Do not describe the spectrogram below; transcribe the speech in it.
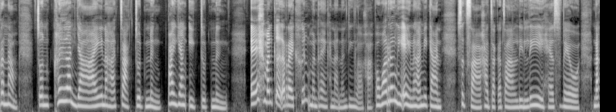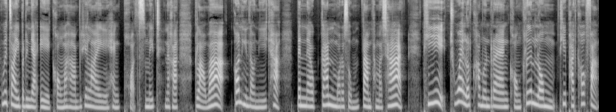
กระหน่ำจนเคลื่อนย้ายนะคะ จากจุดหนึ่งไปยังอีกจุดหนึ่งเอ๊ะ มันเกิดอะไรขึ้นมันแรงขนาดนั้นจริงเหรอคะ เพราะว่าเรื่องนี้เองนะคะมีการศึกษาค่ะจากอาจารย์ลินลี่เฮสเวลนักวิจัยปริญญาเอกของมหาวิทยาลัยแห่งพอร์ตสมิธนะคะ กล่าวว่า ก้อนหินเหล่านี้ค่ะ เป็นแนวกั้นมรสุมตามธรรมชาติ ที่ช่วยลดความรุนแรงของคลื่นลมที่พัดเข้าฝั่ง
